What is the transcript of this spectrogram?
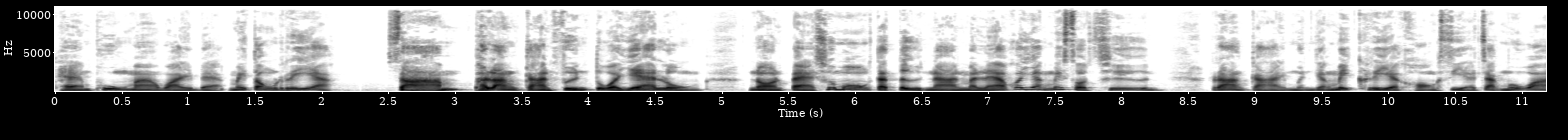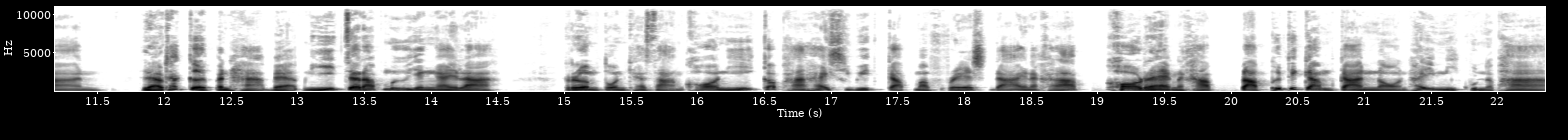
แถมพุงมาไวแบบไม่ต้องเรียก 3. พลังการฟื้นตัวแย่ลง นอน 8 ชั่วโมงแต่ตื่นนานมาแล้วก็ยังไม่สดชื่น ร่างกายเหมือนยังไม่เคลียร์ของเสียจากเมื่อวาน แล้วถ้าเกิดปัญหาแบบนี้จะรับมือยังไงล่ะ เริ่มต้นแค่ 3 ข้อนี้ก็พาให้ชีวิตกลับมาเฟรชได้นะครับ ข้อแรกนะครับ ปรับพฤติกรรมการนอนให้มีคุณภาพ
